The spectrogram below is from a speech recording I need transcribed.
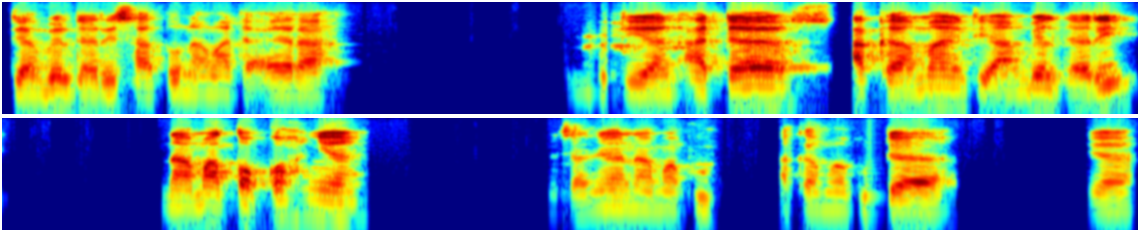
diambil dari satu nama daerah. Kemudian ada agama yang diambil dari nama tokohnya. Misalnya nama Bud agama Buddha ya.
